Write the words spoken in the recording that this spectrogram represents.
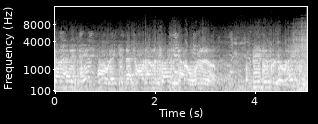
Kind of had his hands full getting that car down the track. He kind of few different directions.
